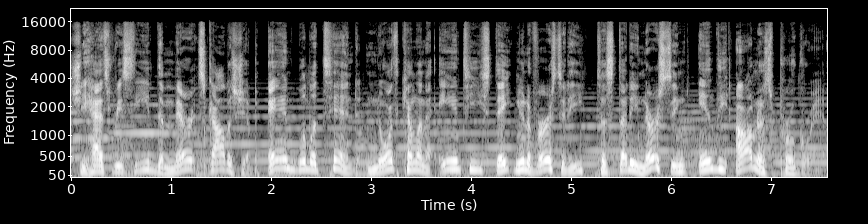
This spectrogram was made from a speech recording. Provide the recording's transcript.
She has received the Merit Scholarship and will attend North Carolina A&T State University to study nursing in the Honors Program,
